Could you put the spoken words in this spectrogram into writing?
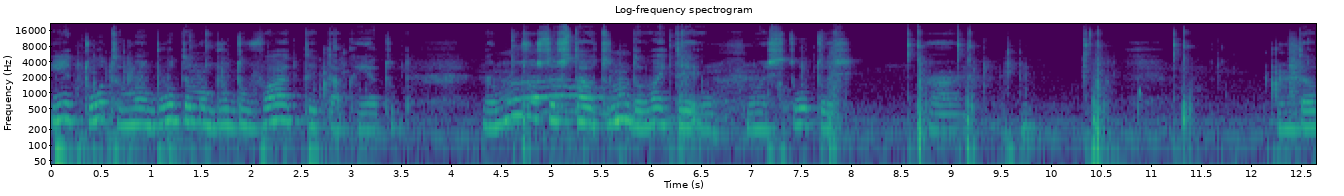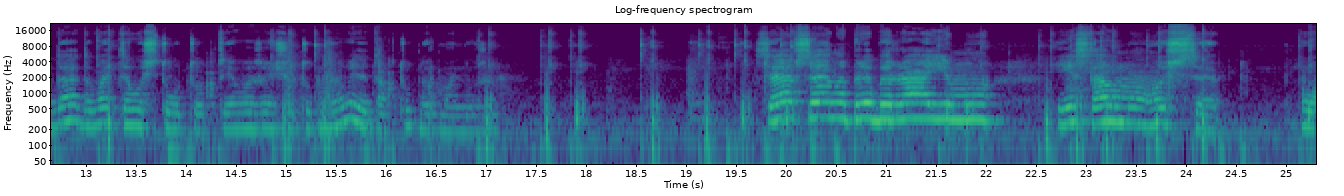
І тут ми будемо будувати. Так, я тут не можу це вставити. Ну, давайте ось тут ось. А. Тогда давайте ось тут. От я вважаю, що тут не вийде. Так, тут нормально вже. Це все ми прибираємо і ставимо ось це. О,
